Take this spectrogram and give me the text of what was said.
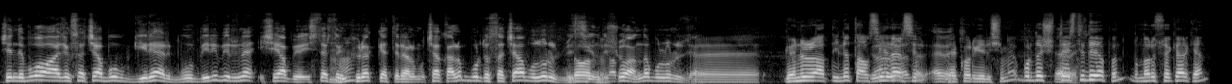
Şimdi bu ağacın saçağı bu girer. Bu biri birine şey yapıyor. İstersen kürek getirelim, çakalım. Burada saçağı buluruz biz Doğrudur. şimdi. Şu anda buluruz yani. e, gönül rahatlığıyla tavsiye Gönül edersin rahatlığı, evet. rekor gelişimi. Burada şu Evet. testi de yapın. Bunları sökerken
